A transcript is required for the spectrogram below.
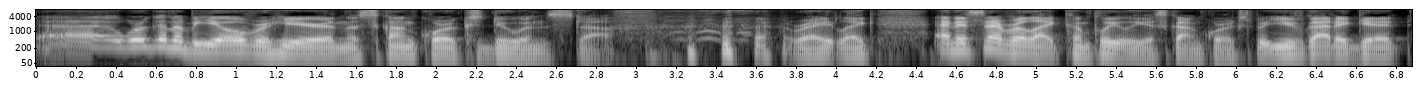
uh, we're going to be over here in the skunk works doing stuff, right? Like, and it's never like completely a skunk works, but you've got to get,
